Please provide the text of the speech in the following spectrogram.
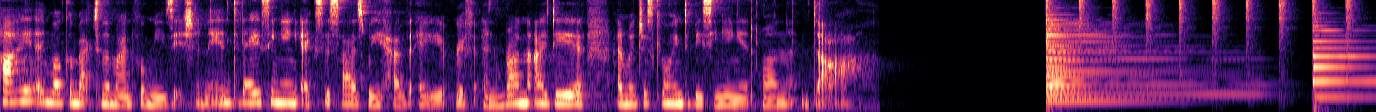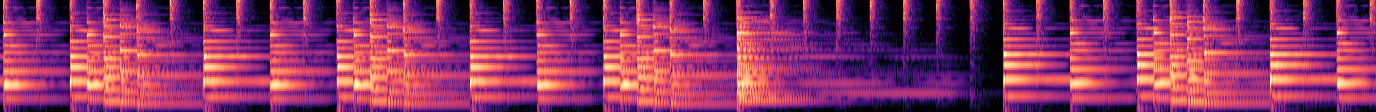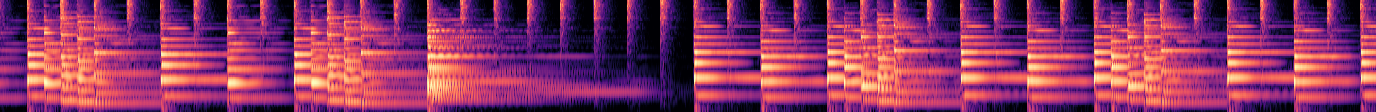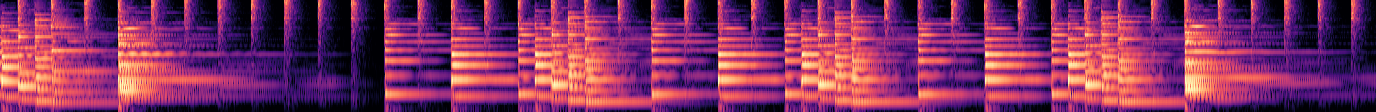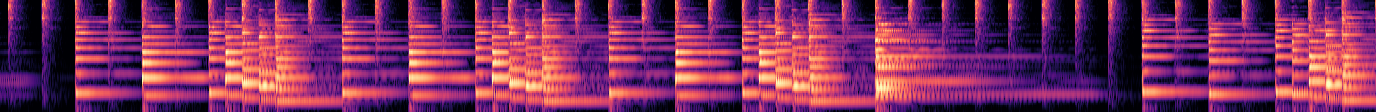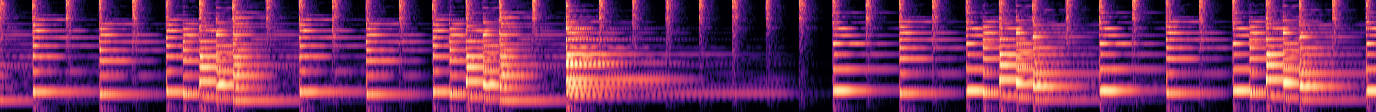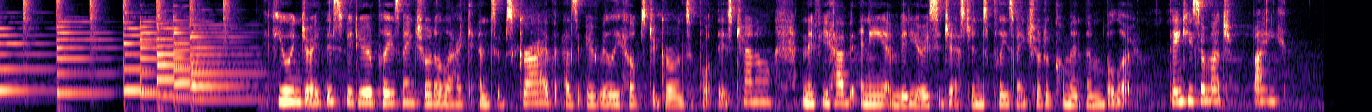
Hi, and welcome back to the Mindful Musician. In today's singing exercise, we have a riff and run idea, and we're just going to be singing it on Da. If you enjoyed this video, please make sure to like and subscribe as it really helps to grow and support this channel. And if you have any video suggestions, please make sure to comment them below. Thank you so much. Bye.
